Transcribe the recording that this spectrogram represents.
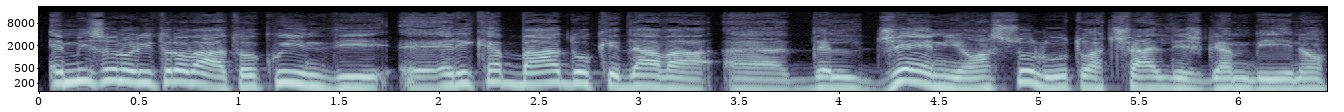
E mi sono ritrovato quindi eh, Erika Badu che dava eh, del genio assoluto a Childish Gambino.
